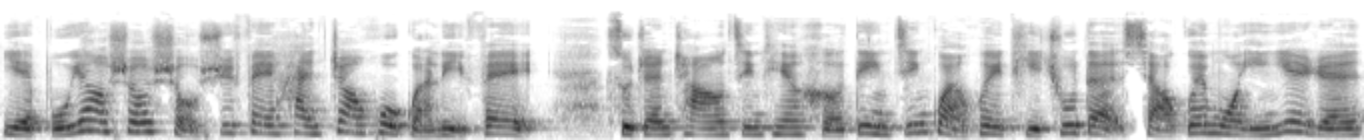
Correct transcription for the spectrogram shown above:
也不要收手续费和账户管理费。苏贞昌今天核定金管会提出的小规模营业人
